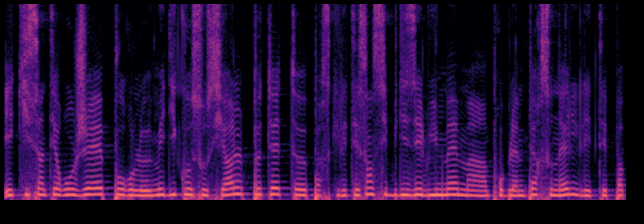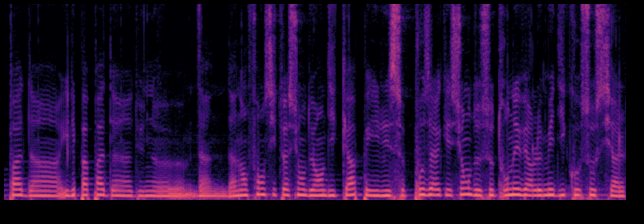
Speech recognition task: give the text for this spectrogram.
et qui s'interrogeait pour le médico-social, peut-être parce qu'il était sensibilisé lui-même à un problème personnel. Il, était papa d'un, il est papa d'un, enfant en situation de handicap et il se posait la question de se tourner vers le médico-social.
